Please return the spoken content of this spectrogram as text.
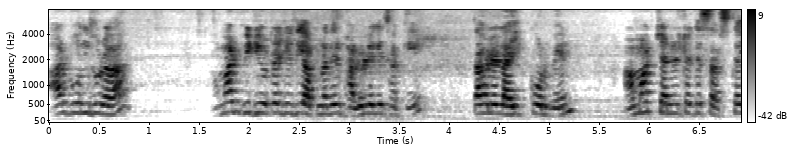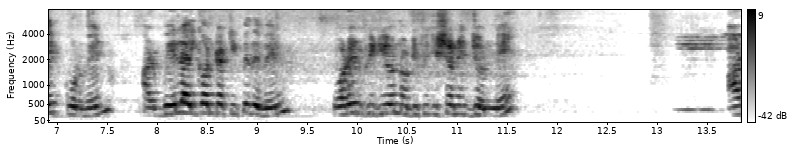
আর বন্ধুরা, আমার ভিডিওটা যদি আপনাদের ভালো লেগে থাকে, তাহলে লাইক করবেন, আমার চ্যানেলটাকে সাবস্ক্রাইব করবেন, আর বেল আইকনটা টিপে দেবেন পরের ভিডিও নোটিফিকেশনের জন্যে। আর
